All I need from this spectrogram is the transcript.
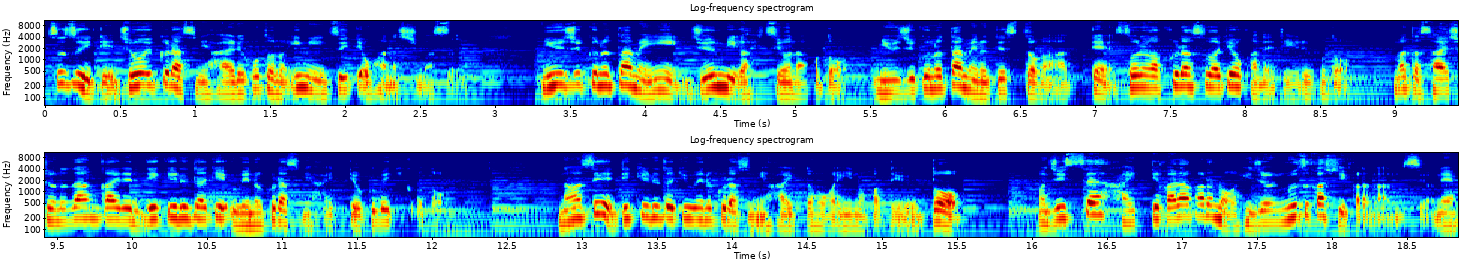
続いて、上位クラスに入ることの意味についてお話しします。入塾のために準備が必要なこと、入塾のためのテストがあって、それがクラス分けを兼ねていること、また最初の段階でできるだけ上のクラスに入っておくべきこと。なぜできるだけ上のクラスに入った方がいいのかというと、まあ、実際入ってから上がるのが非常に難しいからなんですよね。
